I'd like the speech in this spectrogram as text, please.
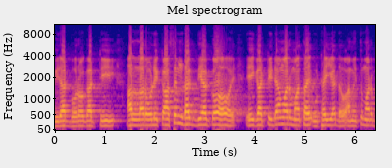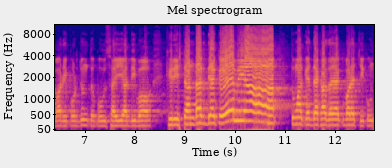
বিরাট বড় গাড়টি। আল্লাহর অলি কাসেম ডাক দিয়া কয়, এই গাঠটিটা আমার মাথায় উঠাইয়া দাও, আমি তোমার বাড়ি পর্যন্ত পৌঁছাইয়া দিব। খ্রিস্টান ডাক দিয়া কে মিয়া তোমাকে দেখা যায় একবারে চিকুন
